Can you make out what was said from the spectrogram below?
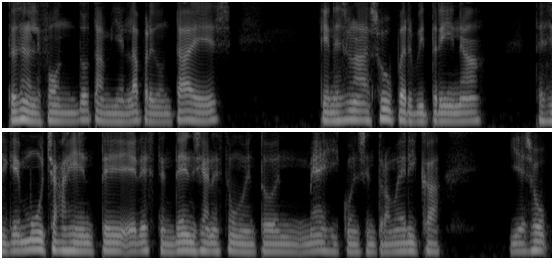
Entonces en el fondo también la pregunta es, tienes una super vitrina, te sigue mucha gente, eres tendencia en este momento en México, en Centroamérica, y eso,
